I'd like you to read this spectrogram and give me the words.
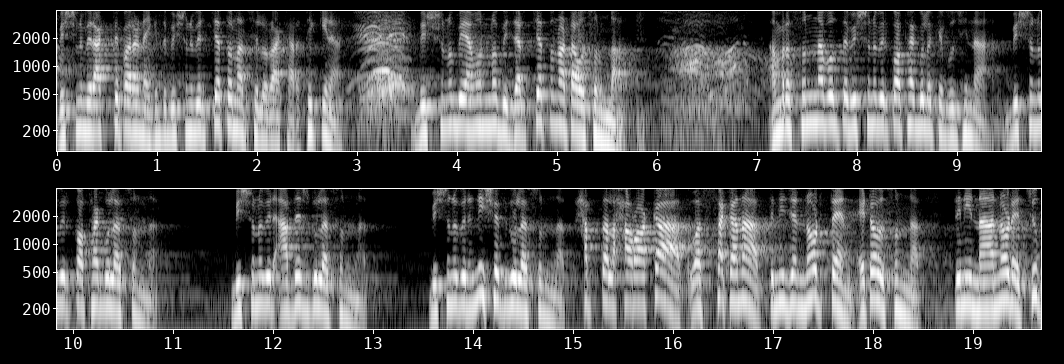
বিষ্ণুনবী রাখতে পারে নাই, কিন্তু বিষ্ণুনবীর চেতনা ছিল রাখার, ঠিক কিনা? বিষ্ণুনবী এমন নবী যার চেতনাটাও সুন্নাত। আমরা সুন্না বলতে বিষ্ণুনবীর কথাগুলোকে বুঝি না। বিষ্ণুনবীর কথাগুলা সুন্নাত। বিষ্ণুনবীর আদেশগুলা সুন্নাত। বিষ্ণুনবীর নিষেধগুলা সুন্নাত। হাত্তাল হারাকাত ওয়া সাকানাত, তিনি যে নড়তেন, এটাও সুন্নাত। তিনি না নড়ে চুপ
